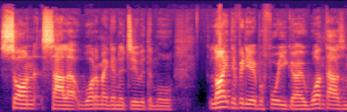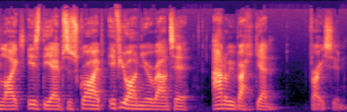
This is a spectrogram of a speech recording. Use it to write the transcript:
Son, Salah, what am I going to do with them all. Like the video before you go. 1,000 likes is the aim. Subscribe if you are new around here. And I'll be back again very soon.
